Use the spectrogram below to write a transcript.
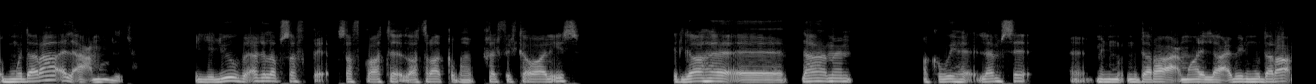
بمدراء الأعمال اللي اليوفي أغلب صفق صفقاته إذا تراقبها خلف الكواليس تلقاها آه، دائما اكو بيها لمسة من مدراء أعمال اللاعبين مدراء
